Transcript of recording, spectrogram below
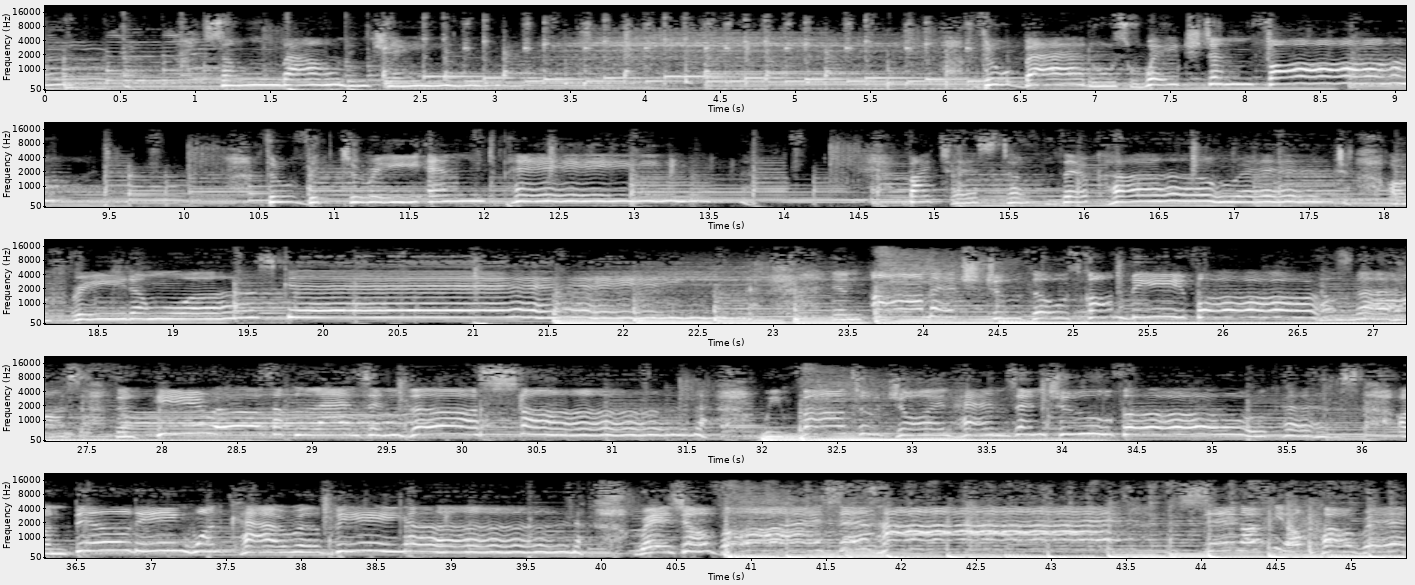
some bound in chains. Through battles waged and fought, through victory and pain, by test of their courage, our freedom was gained. In homage to those gone before. the heroes of lands in the sun. We vow to join hands and to focus on building one Caribbean. Raise your voices high sing of your Caribbean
